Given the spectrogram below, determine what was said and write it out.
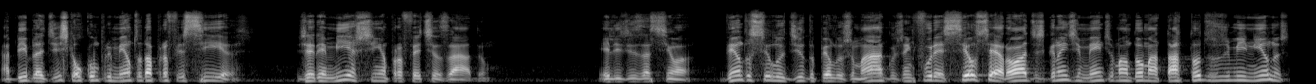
a Bíblia diz que é o cumprimento da profecia. Jeremias tinha profetizado. Ele diz assim, ó: Vendo-se iludido pelos magos, enfureceu-se Herodes grandemente e mandou matar todos os meninos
